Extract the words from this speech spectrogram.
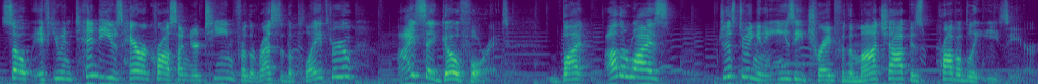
So if you intend to use Heracross on your team for the rest of the playthrough, I say go for it. But otherwise, just doing an easy trade for the Machop is probably easier.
